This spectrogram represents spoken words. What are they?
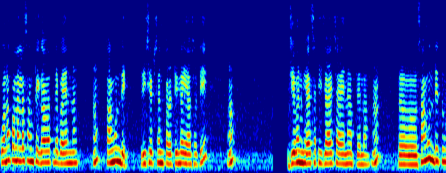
कोणाकोणाला सांगते गावातल्या बायांना? हं? सांगून दे. रिसेप्शन पार्टीला यासाठी हं? जेवण घ्यायसाठी जायचं आहे ना आपल्याला हं? तर सांगून दे तू.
